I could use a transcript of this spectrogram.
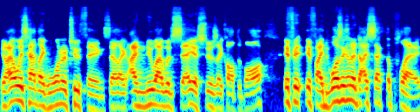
You know, I always had like one or two things that like I knew I would say as soon as I caught the ball. If it if I wasn't going to dissect the play,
